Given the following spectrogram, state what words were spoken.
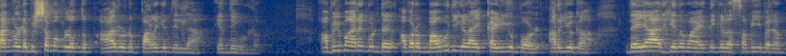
തങ്ങളുടെ വിഷമങ്ങളൊന്നും ആരോടും പറയുന്നില്ല എന്നേ ഉള്ളൂ. അഭിമാനം കൊണ്ട് അവർ മൗനികളായി കഴിയുമ്പോൾ അറിയുക ദയാരഹിതമായ നിങ്ങളുടെ സമീപനം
